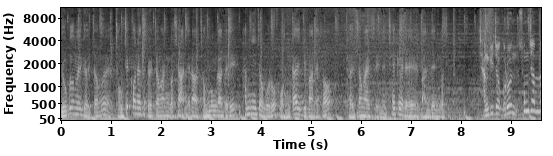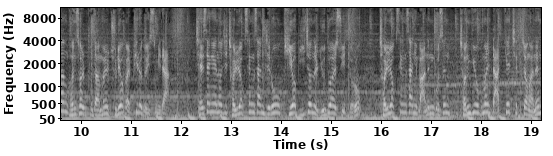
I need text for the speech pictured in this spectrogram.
요금의 결정을 정치권에서 결정하는 것이 아니라 전문가들이 합리적으로 원가에 기반해서 결정할 수 있는 체계를 만드는 것입니다. 장기적으론 송전망 건설 부담을 줄여갈 필요도 있습니다. 재생에너지 전력 생산지로 기업 이전을 유도할 수 있도록 전력 생산이 많은 곳은 전기요금을 낮게 책정하는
